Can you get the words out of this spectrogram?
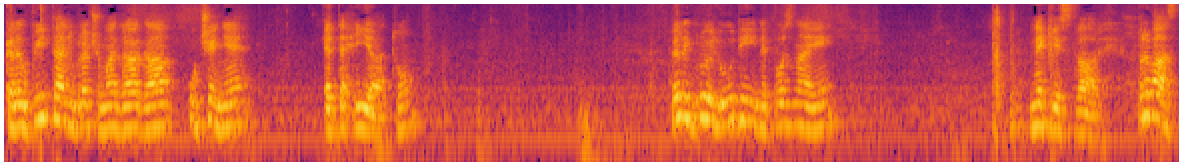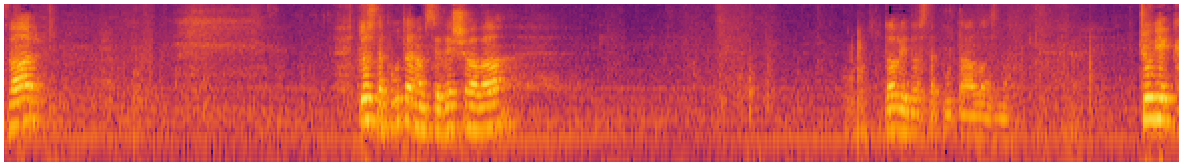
kada je u pitanju, braćo moja draga, učenje etahijatu, velik broj ljudi ne poznaje neke stvari. Prva stvar Dosta puta nam se dešava, da li dosta puta Allah zna, čovjek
